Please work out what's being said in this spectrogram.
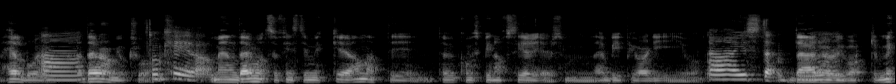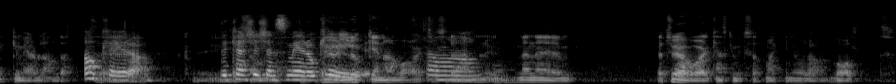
Hellboy. Ah. Där har de gjort så. Då. Men däremot så finns det mycket annat i, det har kommit spin-off-serier som här BPRD och Ja, just det. där Mm. har det varit mycket mer blandat. Okej då. eh, Det kanske liksom känns mer okej. Hur looken har varit och Ja. sådär. Men, men eh, jag tror det har varit ganska mycket så att Mike Mignola har valt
